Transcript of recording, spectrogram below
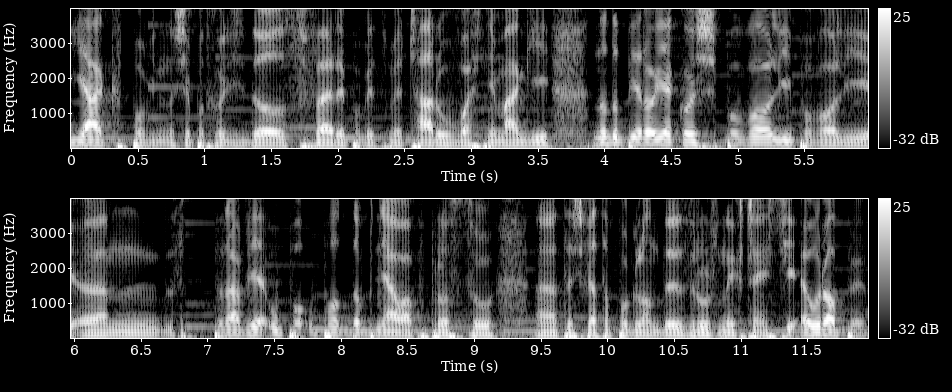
jak powinno się podchodzić do sfery, powiedzmy, czarów, właśnie magii, no dopiero jakoś powoli, powoli em, prawie upo upodobniała po prostu e, te światopoglądy z różnych części Europy.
